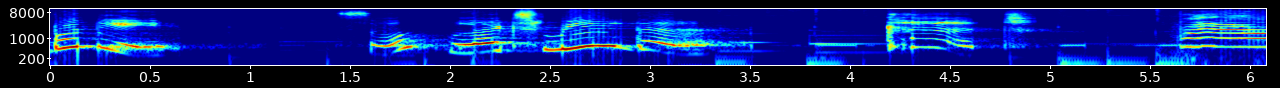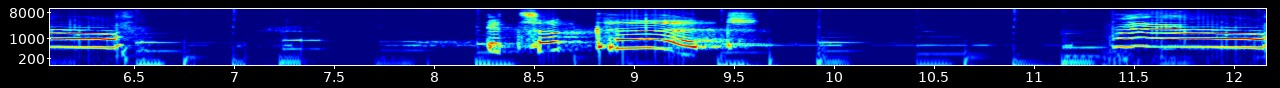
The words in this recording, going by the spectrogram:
buddy. So let's meet them. Cat. Meow. It's a cat. Meow.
